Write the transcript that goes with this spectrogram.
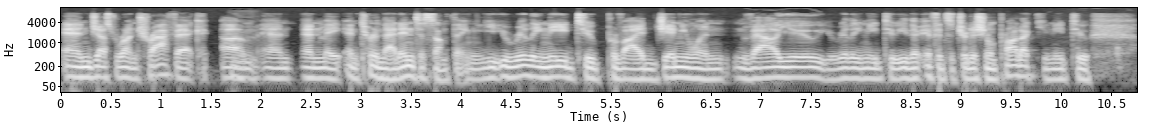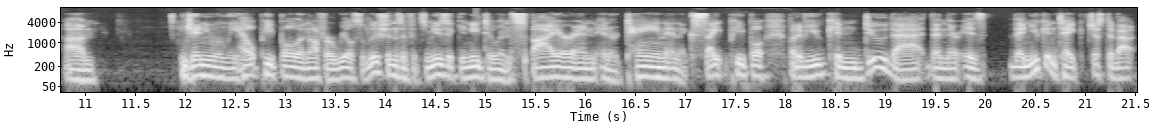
and just run traffic um, mm. and and make and turn that into something. You, you, really need to provide genuine value. You really need to either, if it's a traditional product, you need to. Um, genuinely help people and offer real solutions. If it's music, you need to inspire and entertain and excite people. But if you can do that, then there is then you can take just about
